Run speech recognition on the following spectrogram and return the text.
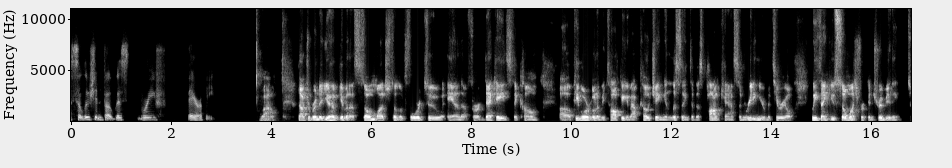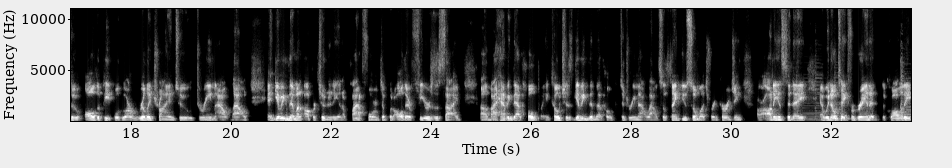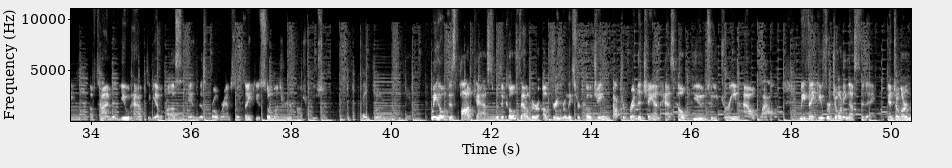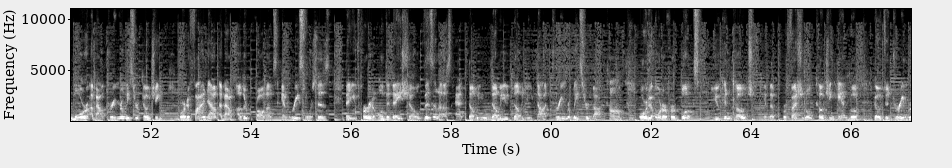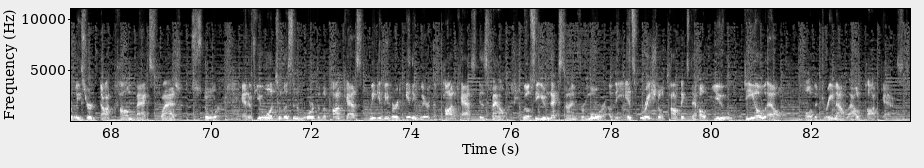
solution focused brief therapy. Wow. Dr. Brenda, you have given us so much to look forward to. And uh, for decades to come, uh, people are going to be talking about coaching and listening to this podcast and reading your material. We thank you so much for contributing to all the people who are really trying to dream out loud and giving them an opportunity and a platform to put all their fears aside uh, by having that hope and coaches giving them that hope to dream out loud. So thank you so much for encouraging our audience today. And we don't take for granted the quality of time that you have to give us in this program. So thank you so much for your contribution. Thank you. We hope this podcast with the co founder of Dream Releaser Coaching, Dr. Brenda Chand, has helped you to dream out loud. We thank you for joining us today. And to learn more about Dream Releaser Coaching or to find out about other products and resources that you've heard on today's show, visit us at www.dreamreleaser.com or to order her books, You Can Coach and the Professional Coaching Handbook, go to dreamreleaser.com backslash store. And if you want to listen more to the podcast, we can be heard anywhere the podcast is found. We'll see you next time for more of the inspirational topics to help you DOL on the Dream Out Loud podcast.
